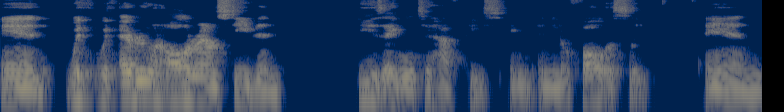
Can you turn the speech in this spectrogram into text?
And with with everyone all around Stephen, he is able to have peace and, and you know fall asleep. And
